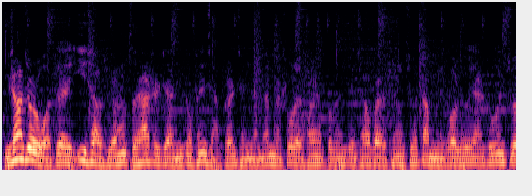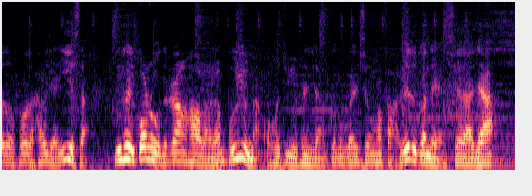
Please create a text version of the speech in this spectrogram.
以上就是我对艺校学生自杀事件的一个分享，个人浅见难免说了，欢迎不能见小伙伴在评论区和、弹幕里给我留言。如果您觉得我说的还有点意思，您可以关注我的账号老梁不郁闷，我会继续分享更多关于新闻和法律的观点。谢谢大家。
